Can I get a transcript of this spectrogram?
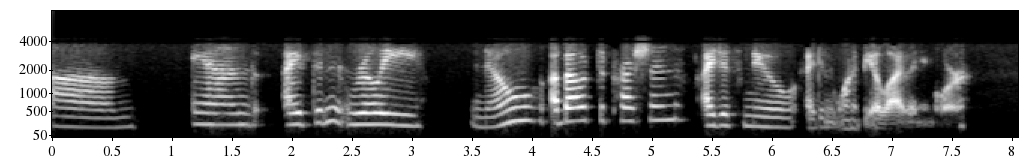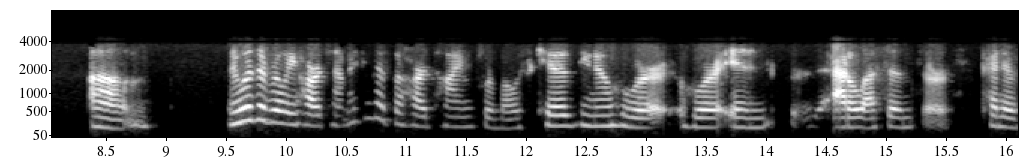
um, and I didn't really know about depression. I just knew I didn't want to be alive anymore. Um, it was a really hard time. I think that's a hard time for most kids, you know, who are who are in adolescence or kind of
